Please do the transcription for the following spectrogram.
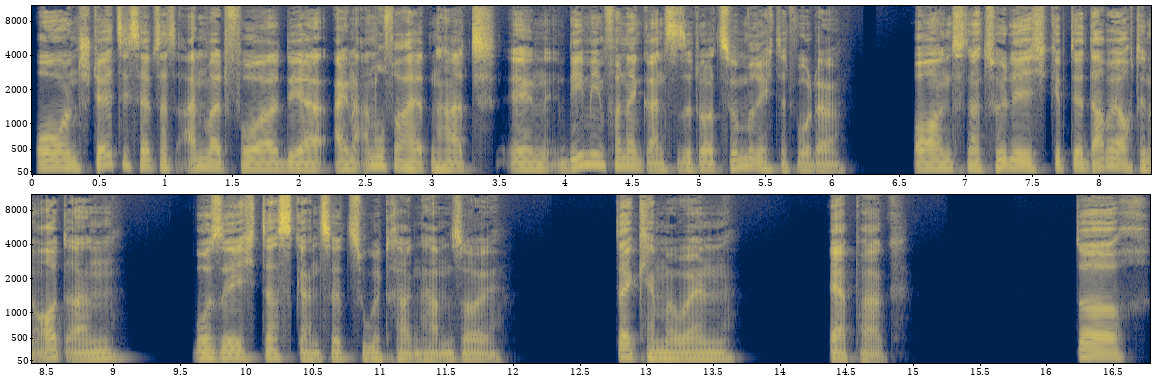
und stellt sich selbst als Anwalt vor, der einen Anruf erhalten hat, in dem ihm von der ganzen Situation berichtet wurde. Und natürlich gibt er dabei auch den Ort an, wo sich das Ganze zugetragen haben soll. Der Cameron Airpark. Doch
